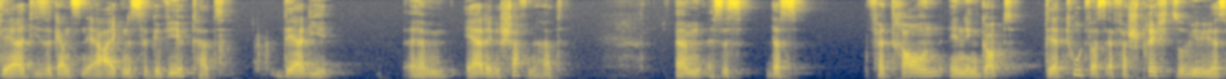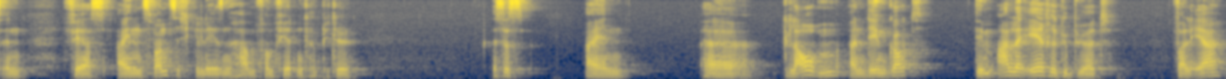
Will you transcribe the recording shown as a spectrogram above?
der diese ganzen Ereignisse gewirkt hat, der die ähm, Erde geschaffen hat. Ähm, es ist das Vertrauen in den Gott, der tut, was er verspricht, so wie wir es in Vers 21 gelesen haben vom vierten Kapitel. Es ist ein äh, Glauben an dem Gott, dem alle Ehre gebührt, weil er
